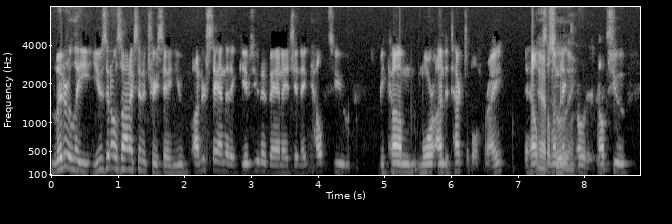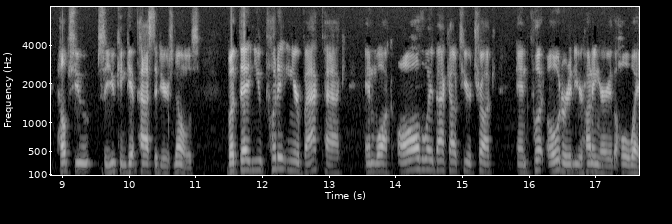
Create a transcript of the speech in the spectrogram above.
literally use an ozonics in a tree stand, you understand that it gives you an advantage and it helps you become more undetectable, right? It helps Absolutely. eliminate odor. It helps you helps you so you can get past the deer's nose. But then you put it in your backpack and walk all the way back out to your truck and put odor into your hunting area the whole way,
